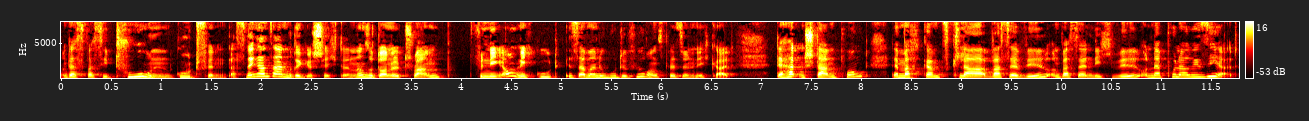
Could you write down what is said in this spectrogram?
und das, was sie tun, gut finden, das ist eine ganz andere Geschichte. Ne? So Donald Trump finde ich auch nicht gut, ist aber eine gute Führungspersönlichkeit. Der hat einen Standpunkt, der macht ganz klar, was er will und was er nicht will und er polarisiert.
